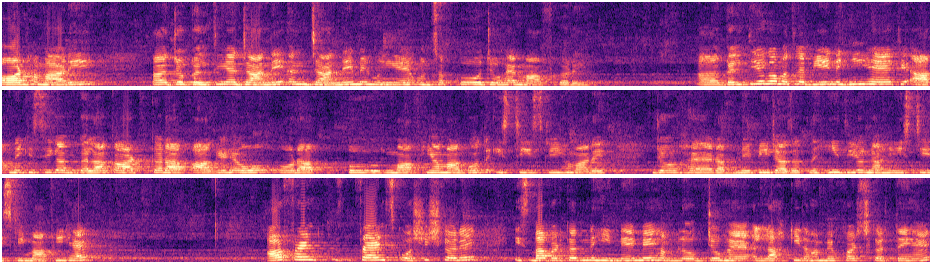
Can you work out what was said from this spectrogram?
और हमारी जो गलतियाँ जाने, अनजाने में हुई हैं, उन सबको जो है माफ़ करें। गलतियों का मतलब ये नहीं है कि आपने किसी का गला काट कर आप आगे हो और आप माफ़ियाँ मांगो तो इस चीज़ की हमारे जो है रब ने भी इजाज़त नहीं दी और ना ही इस चीज़ की माफ़ी है। और फ्रेंड, फ्रेंड्स, कोशिश करें इस बाबरकत महीने में हम लोग जो हैं अल्लाह की राह में ख़र्च करते हैं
